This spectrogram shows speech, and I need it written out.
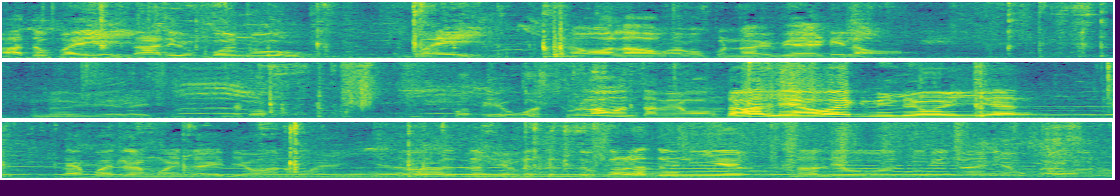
હા તો ભાઈ. તારી ઉંમરનો ભાઈ નવો લાવો આ કોઈક નવી વેરાયટી લાવો. નવી વેરાયટી કોક એવું વસ્તુ લાવો ને તમે લેવાય કે નહીં લેવાય યાર? ના બજારમાં લઈ દેવાનો હોય હા, તમે ધંધો કરા દો ને યાર. ના લેવો હોય તો. એવું કરવાનો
